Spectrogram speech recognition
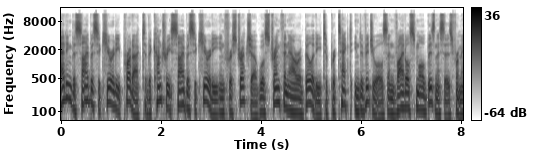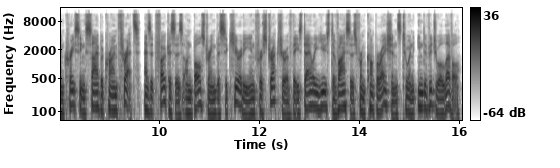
Adding the cybersecurity product to the country's cybersecurity infrastructure will strengthen our ability to protect individuals and vital small businesses from increasing cybercrime threats as it focuses on bolstering the security infrastructure of these daily use devices from corporations to an individual level.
